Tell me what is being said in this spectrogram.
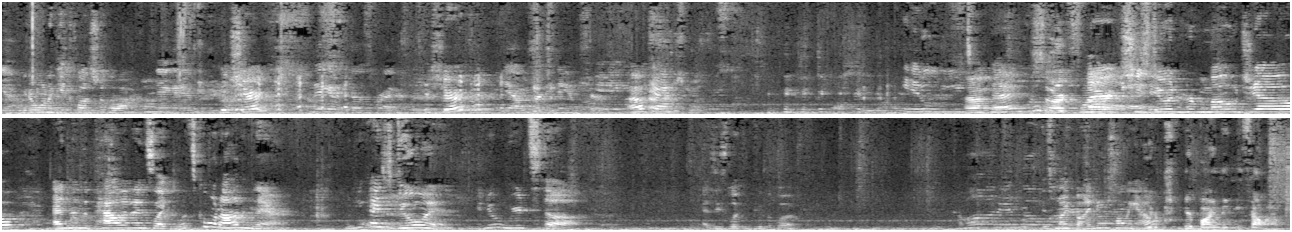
Yeah. We don't want to get close to the water. Negative. You sure? Negative Ghost Rider. You sure? Yeah, I'm pretty damn sure. Okay. Okay, so our cleric, she's doing her mojo, and then the paladin's like, "What's going on in there? What are you guys doing? You're doing weird stuff." As he's looking through the book, Come on in the is my binding falling Your, out? your binding fell out.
